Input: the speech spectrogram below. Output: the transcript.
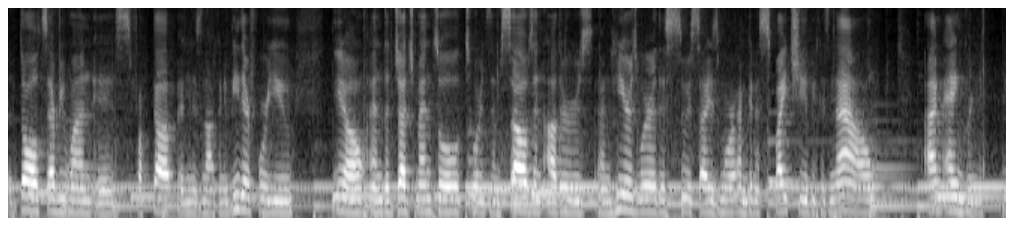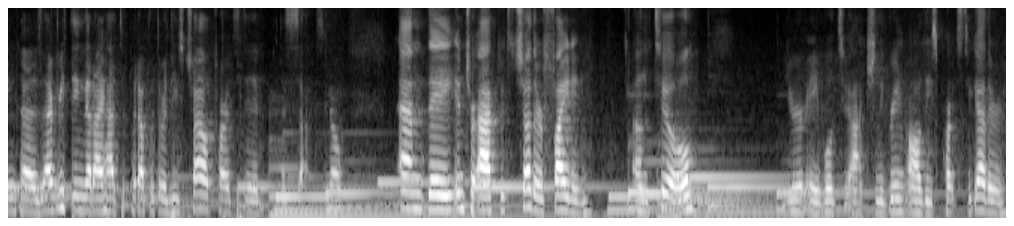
adults, everyone is fucked up and is not going to be there for you, you know, and the judgmental towards themselves and others. And here's where this suicide is more I'm going to spite you because now I'm angry because everything that I had to put up with or these child parts did, this sucks, you know. And they interact with each other fighting until you're able to actually bring all these parts together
